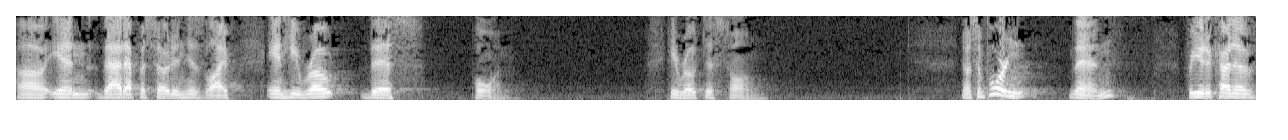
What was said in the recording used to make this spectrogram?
uh, in that episode in his life, and he wrote this poem. he wrote this song. Now it's important then for you to kind of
